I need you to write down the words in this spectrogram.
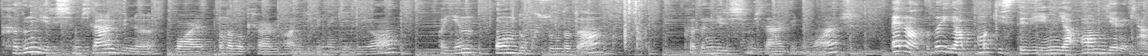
Kadın Girişimciler Günü var. Ona bakıyorum hangi güne geliyor. Ayın 19'unda da Kadın Girişimciler Günü var. En altta da yapmak istediğim, yapmam gereken,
